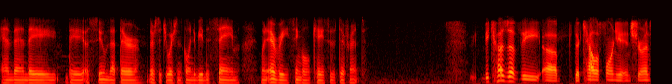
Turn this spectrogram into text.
and then they they assume that their their situation is going to be the same when every single case is different. Because of the uh, the California insurance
